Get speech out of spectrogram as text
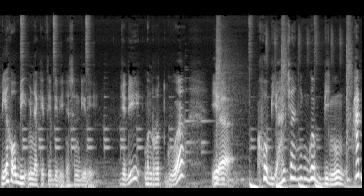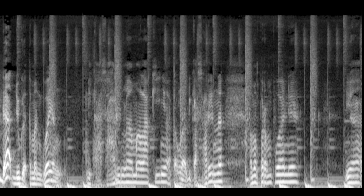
dia hobi menyakiti dirinya sendiri. Jadi menurut gue ya hobi aja nih gue bingung. Ada juga teman gue yang dikasarin lah sama lakinya atau nggak dikasarin lah sama perempuannya. Ya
